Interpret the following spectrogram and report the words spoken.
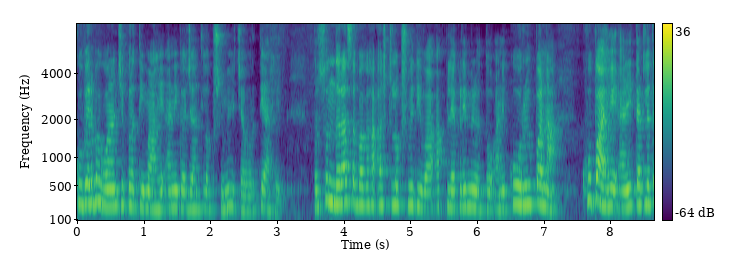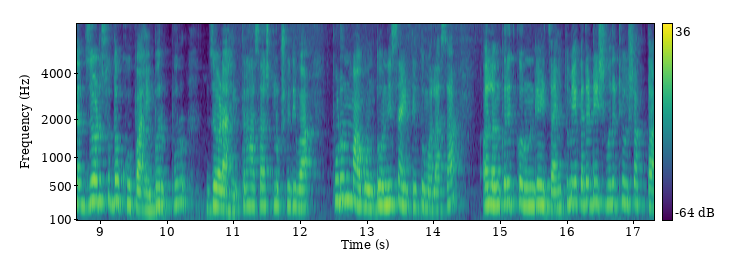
कुबेर भगवानांची प्रतिमा आहे आणि गजांत लक्ष्मी ह्याच्यावरती आहेत. तर सुंदर असं बघा हा अष्टलक्ष्मी दिवा आपल्याकडे मिळतो. आणि कोरीवपणा खूप आहे आणि त्यातल्या त्यात जडसुद्धा खूप आहे. भरपूर जड आहे. तर हा असा अष्टलक्ष्मी दिवा पुढून मागून दोन्ही साईडने तुम्हाला असा अलंकृत करून घ्यायचा आहे. तुम्ही एखाद्या डिशमध्ये ठेवू शकता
